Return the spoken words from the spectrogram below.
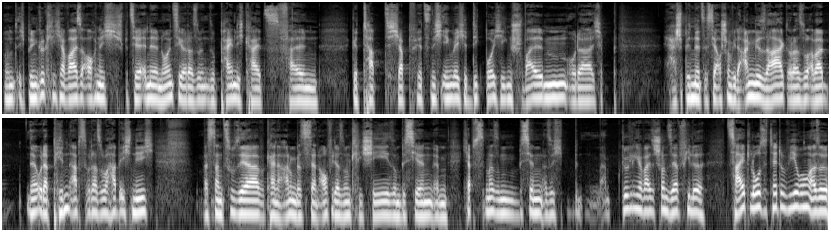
Und ich bin glücklicherweise auch nicht, speziell Ende der 90er oder so, in so Peinlichkeitsfallen getappt. Ich habe jetzt nicht irgendwelche dickbäuchigen Schwalben oder ich habe, ja, Spinnnetz ist ja auch schon wieder angesagt oder so, aber, ne, oder Pin-Ups oder so habe ich nicht was dann zu sehr, keine Ahnung, das ist dann auch wieder so ein Klischee, so ein bisschen. Ähm, ich habe es immer so ein bisschen, also ich bin glücklicherweise schon sehr viele zeitlose Tätowierungen. Also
